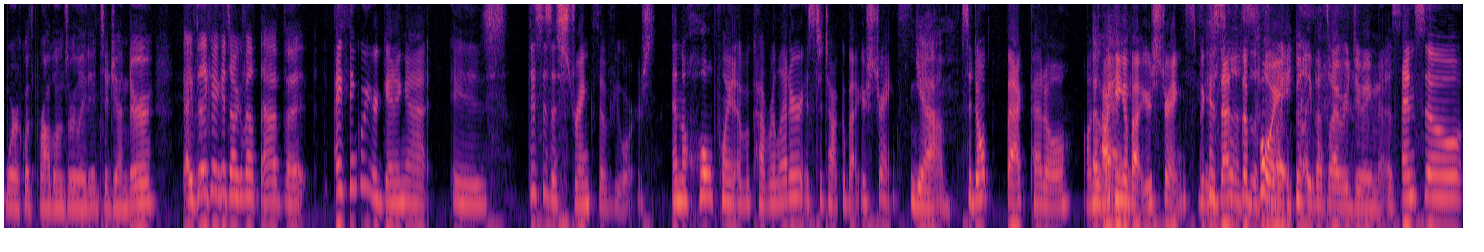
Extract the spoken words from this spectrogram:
work with problems related to gender. I feel like I could talk about that, but I think what you're getting at is this is a strength of yours. And the whole point of a cover letter is to talk about your strengths. yeah. So, don't backpedal on Okay. talking about your strengths because that's the point. Like that's why we're doing this. And so,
